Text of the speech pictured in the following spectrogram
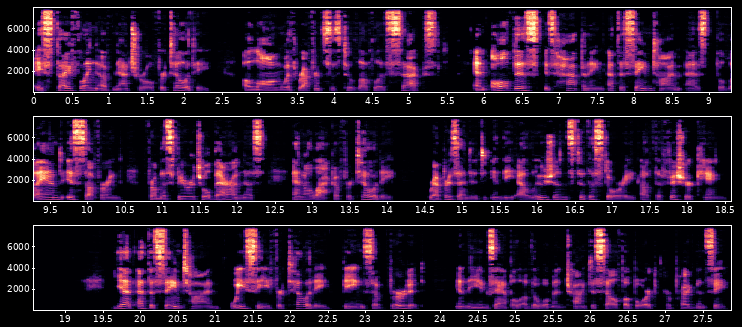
a stifling of natural fertility, along with references to loveless sex. And all this is happening at the same time as the land is suffering from a spiritual barrenness and a lack of fertility, represented in the allusions to the story of the Fisher King. Yet at the same time, we see fertility being subverted in the example of the woman trying to self abort her pregnancy.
